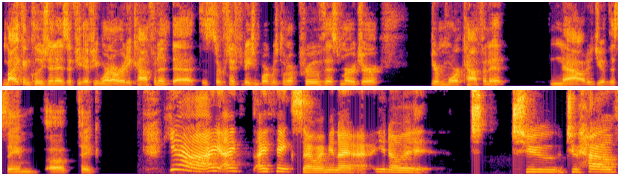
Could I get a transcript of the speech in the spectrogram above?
my conclusion is if you, if you weren't already confident that the Surface Transportation Board was going to approve this merger, you're more confident now. Did you have the same uh, take? Yeah, I, I, I think so. I mean, I you know it, to to have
